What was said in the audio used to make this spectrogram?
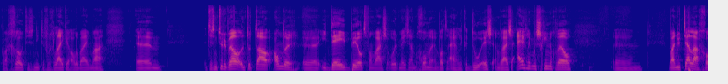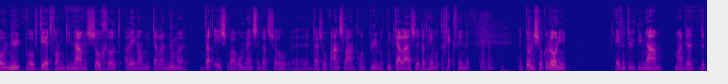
qua grootte is het niet te vergelijken allebei, maar ehm, het is natuurlijk wel een totaal ander eh, idee, beeld van waar ze ooit mee zijn begonnen en wat eigenlijk het doel is. En waar ze eigenlijk misschien nog wel, ehm, waar Nutella gewoon nu profiteert van, die naam is zo groot, alleen al Nutella noemen, dat is waarom mensen dat zo, eh, daar zo op aanslaan. Gewoon puur omdat Nutella ze dat helemaal te gek vinden. Mhm. En Tony Chocoloni heeft natuurlijk die naam, maar de, de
